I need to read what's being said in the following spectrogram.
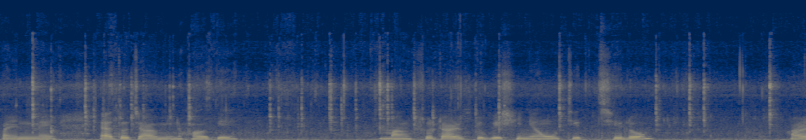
পানি নেই। এত চাউমিন হবে। মাংসটা আর একটু বেশি নেওয়া উচিত ছিল। আর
